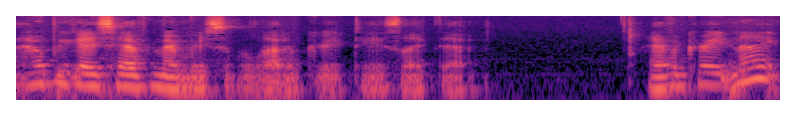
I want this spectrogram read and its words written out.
I hope you guys have memories of a lot of great days like that. Have a great night.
